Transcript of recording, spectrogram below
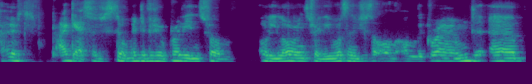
I guess, was just sort of individual brilliance from Ollie Lawrence. Really, wasn't just on on the ground. Um,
